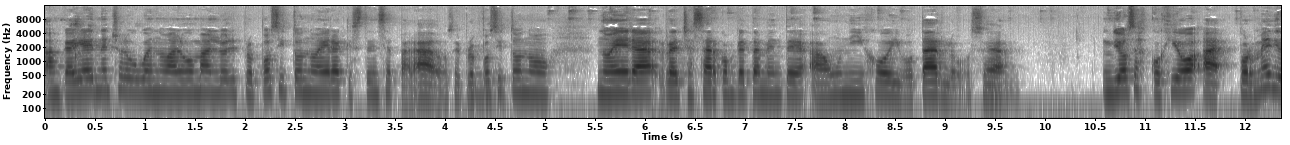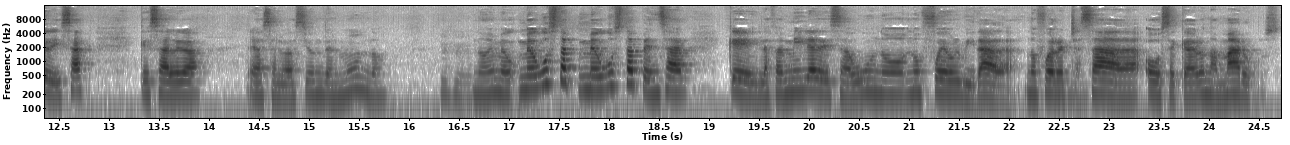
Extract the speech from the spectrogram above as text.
aunque hayan hecho algo bueno o algo malo, el propósito no era que estén separados, el propósito no, no era rechazar completamente a un hijo y votarlo, o sea, Dios escogió a- por medio de Isaac que salga la salvación del mundo. ¿no? Y me, me gusta, me gusta pensar que la familia de Saúl no, no fue olvidada, no fue rechazada o se quedaron amargos,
